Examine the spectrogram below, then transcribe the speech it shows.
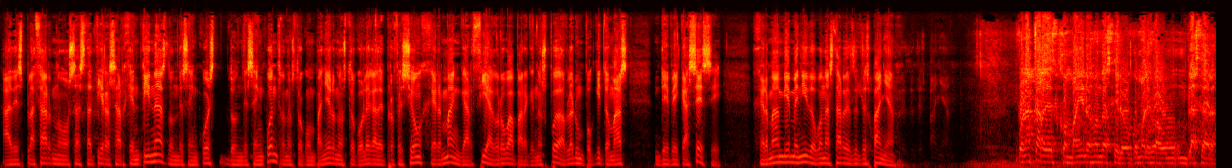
a desplazarnos hasta tierras argentinas, donde se, donde se encuentra nuestro compañero, nuestro colega de profesión, Germán García Groba, para que nos pueda hablar un poquito más de Becasese. Germán, bienvenido, buenas tardes desde España. Buenas tardes, compañeros de Onda Cero. ¿Cómo les va? Un, placer.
